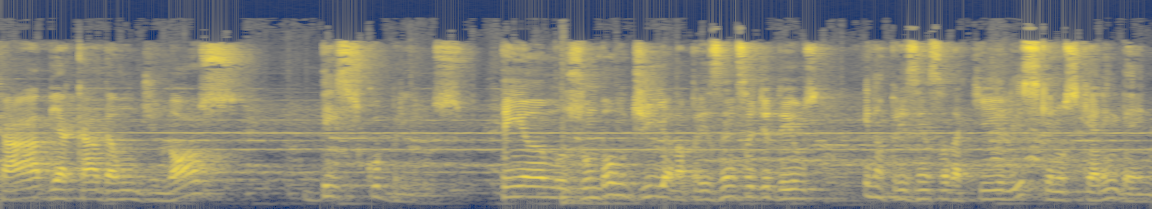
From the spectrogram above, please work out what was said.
Cabe a cada um de nós descobri-los. Tenhamos um bom dia na presença de Deus e na presença daqueles que nos querem bem.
